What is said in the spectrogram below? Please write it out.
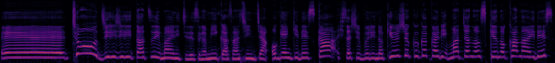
えー、超じりじりと暑い毎日ですが、ミーカーさん、しんちゃん、お元気ですか？久しぶりの給食係、抹茶の助の家内です、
